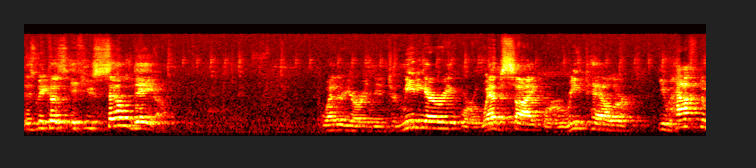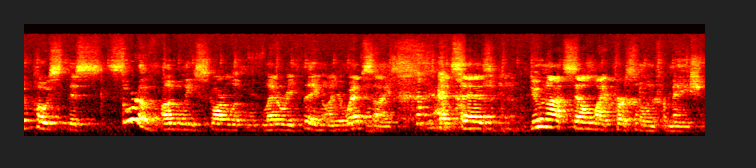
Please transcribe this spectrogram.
is because if you sell data, whether you're an intermediary or a website or a retailer, you have to post this sort of ugly scarlet lettery thing on your website that says, do not sell my personal information.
